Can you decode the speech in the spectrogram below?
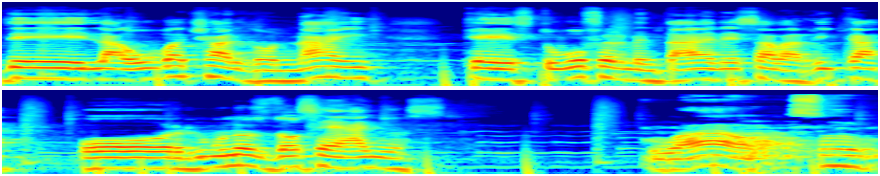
de la uva chardonnay que estuvo fermentada en esa barrica por unos 12 años. Wow, es un,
